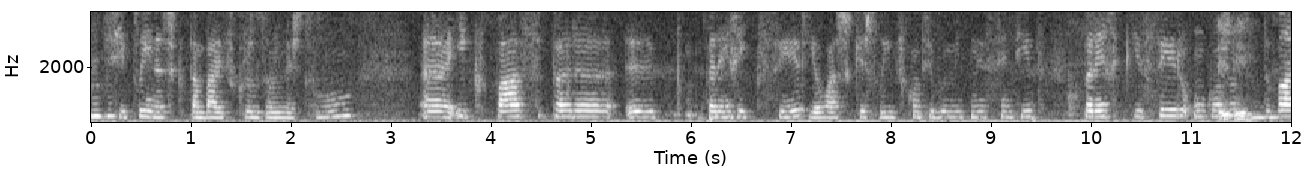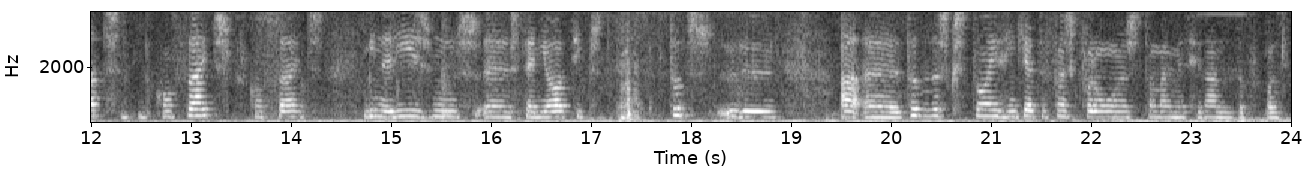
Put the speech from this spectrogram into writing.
uhum. disciplinas que também se cruzam neste volume uh, e que passe para para enriquecer, e eu acho que este livro contribui muito nesse sentido, para enriquecer um conjunto de debates de conceitos, preconceitos, binarismos, uh, estereótipos, todos, uh, uh, todas as questões e inquietações que foram hoje também mencionadas a propósito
